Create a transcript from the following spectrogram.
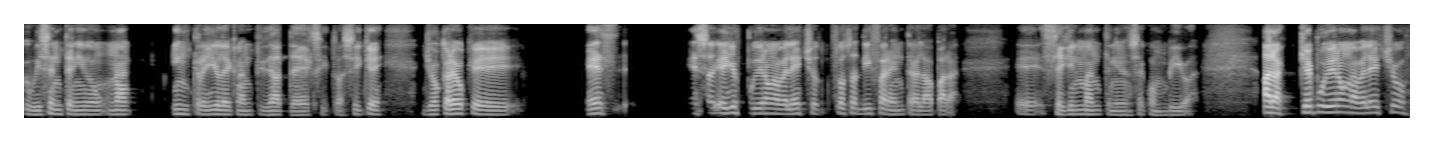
hubiesen tenido una increíble cantidad de éxito. Así que yo creo que es, ellos pudieron haber hecho cosas diferentes. Para eh, seguir manteniéndose con viva. Ahora, ¿qué pudieron haber hecho?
